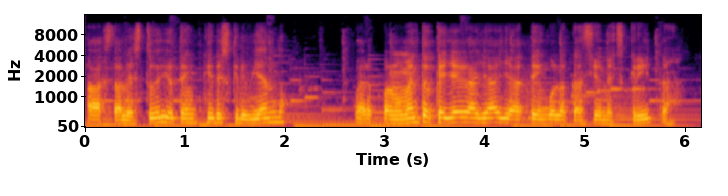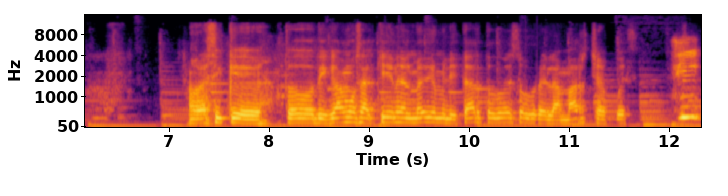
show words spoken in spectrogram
hasta el estudio, tengo que ir escribiendo. Para, para el momento que llega allá ya tengo la canción escrita. Ahora sí que todo, digamos aquí en el medio militar, todo es sobre la marcha, pues. Sí,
